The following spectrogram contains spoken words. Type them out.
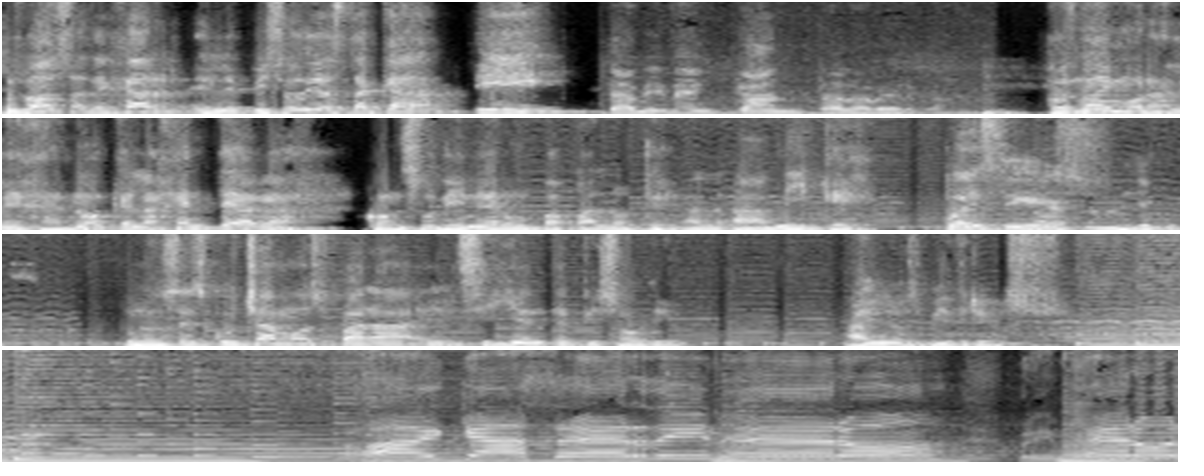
pues vamos a dejar el episodio hasta acá y A mí me encanta la verga. pues no hay moraleja, ¿no? Que la gente haga con su dinero un papalote. A, a mí que. Pues nos, nos escuchamos para el siguiente episodio. Hay los vidrios. Hay que hacer dinero, primero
